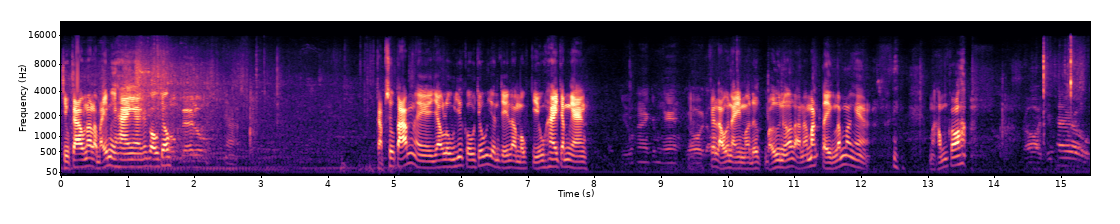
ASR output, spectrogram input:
chiều cao nó là 72 nha các cô chú. Ok luôn. cặp số 8 này giao lưu với cô chú với anh chị là 1 triệu 200 ngàn 1 triệu 200 ngàn. Rồi, đổi cái loại này mà được bự nữa là nó mắc tiền lắm đó nha mà không có Rồi, tiếp theo.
